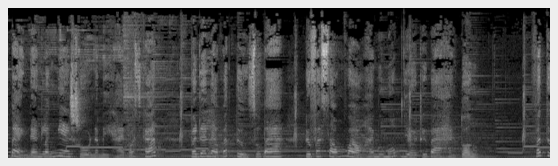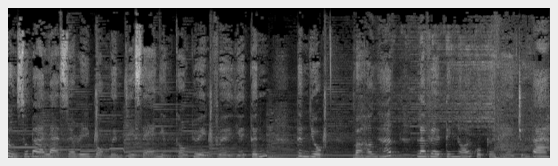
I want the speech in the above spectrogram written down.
Các bạn đang lắng nghe số 52 podcast và đây là Vách tường số 3 được phát sóng vào 21 giờ thứ ba hàng tuần. Vách tường số 3 là series bọn mình chia sẻ những câu chuyện về giới tính, tình dục và hơn hết là về tiếng nói của cơ thể chúng ta.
